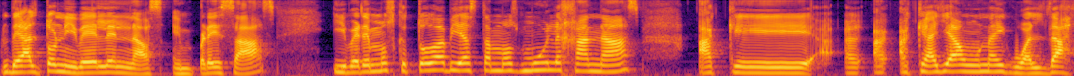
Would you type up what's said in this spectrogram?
de alto nivel en las empresas y veremos que todavía estamos muy lejanas a que, a, que haya una igualdad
